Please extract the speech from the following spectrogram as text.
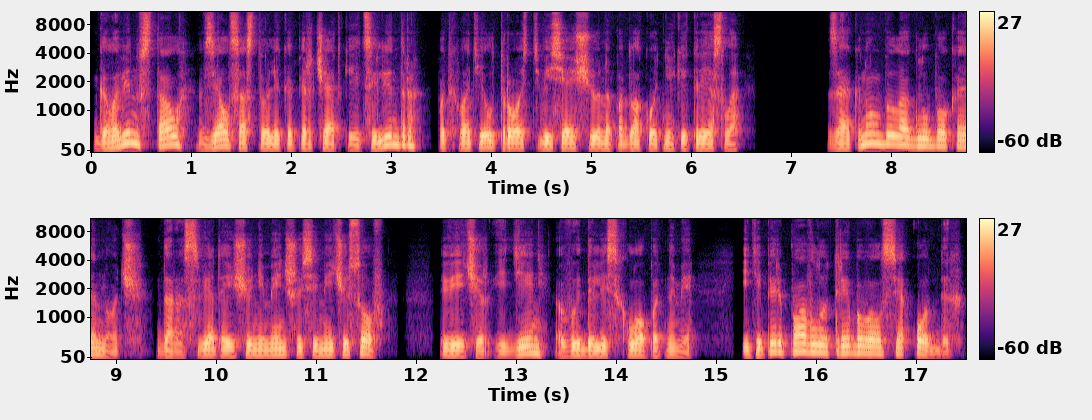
Головин встал, взял со столика перчатки и цилиндр, подхватил трость, висящую на подлокотнике кресла. За окном была глубокая ночь, до рассвета еще не меньше семи часов. Вечер и день выдались хлопотными, и теперь Павлу требовался отдых.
